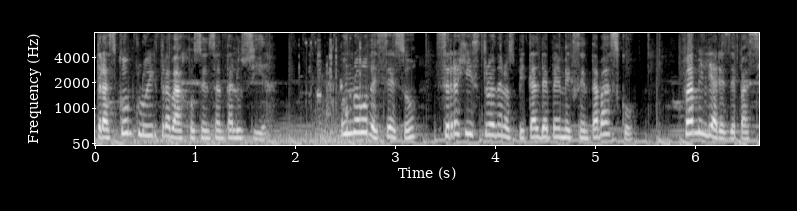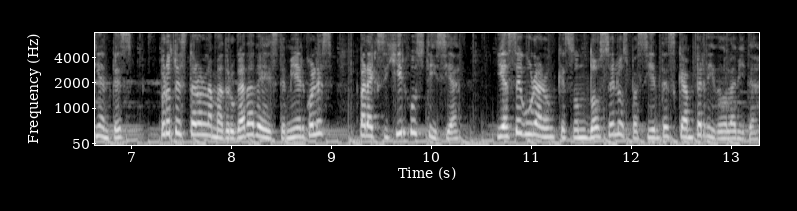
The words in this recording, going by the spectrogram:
tras concluir trabajos en Santa Lucía. Un nuevo deceso se registró en el hospital de Pemex en Tabasco. Familiares de pacientes protestaron la madrugada de este miércoles para exigir justicia y aseguraron que son 12 los pacientes que han perdido la vida.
